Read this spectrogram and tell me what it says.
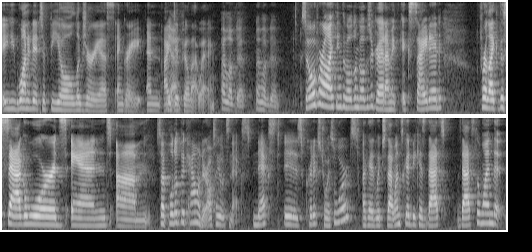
you wanted it to feel luxurious and great, and I Yeah. did feel that way. I loved it. I loved it. So overall, I think the Golden Globes are good. I'm excited for like the SAG Awards and um So I pulled up the calendar. I'll tell you what's next. Next is Critics' Choice Awards. Okay, which that one's good because that's that's the one that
